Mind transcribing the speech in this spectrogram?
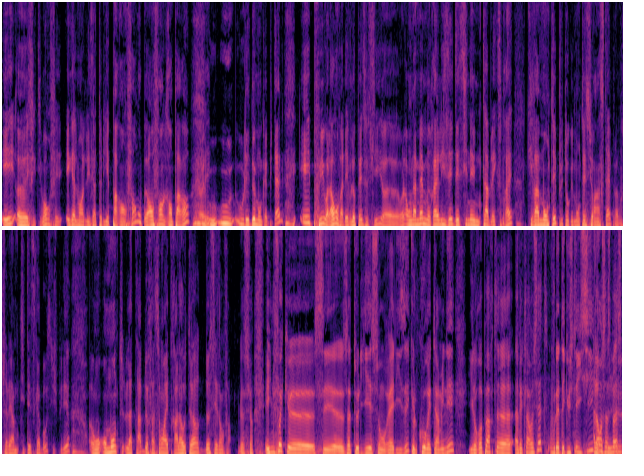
et effectivement, on fait également les ateliers parents-enfants, enfants-grands-parents. Oui. ou, ou- ou les deux, mon capitaine. Et puis voilà, on va développer ceci. euh, voilà. On a même réalisé, dessiné une table exprès qui va monter plutôt que de monter sur un step. Là, vous savez, un petit escabeau, si je puis dire. On, on monte la table de façon à être à la hauteur de ses enfants. Bien sûr. Et une fois que ces euh, ateliers sont réalisés, que le cours est terminé, ils repartent euh, avec la recette? Vous la dégustez ici? Comment ça se passe?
